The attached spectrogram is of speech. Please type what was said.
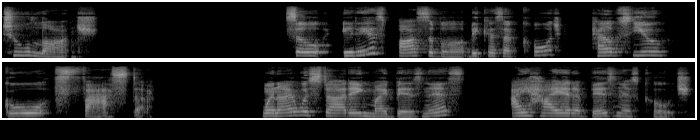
to launch. So it is possible because a coach helps you go faster. When I was starting my business, I hired a business coach.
